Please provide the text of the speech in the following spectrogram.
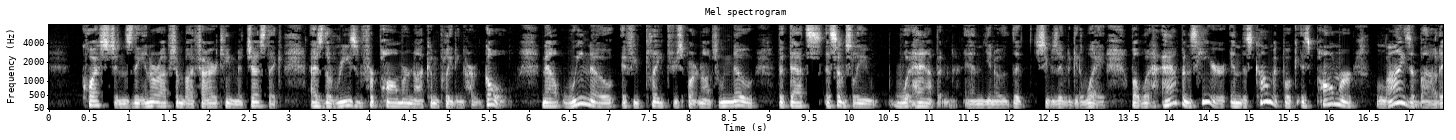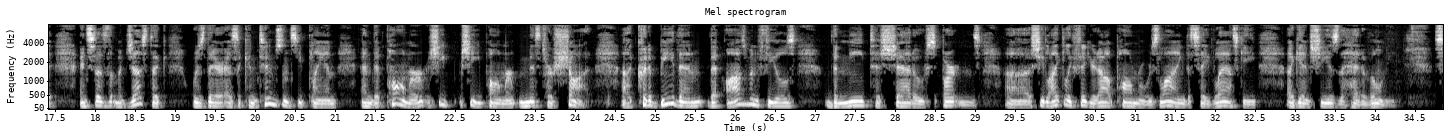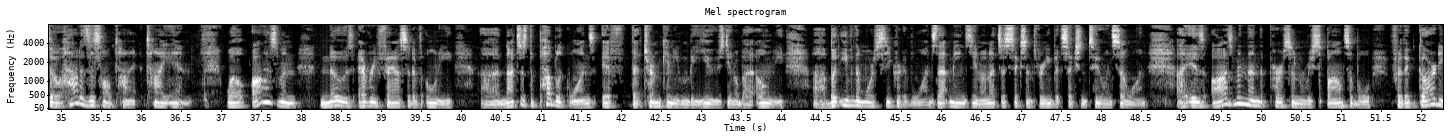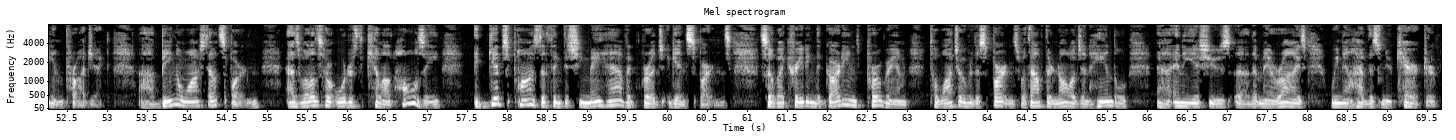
questions the interruption by Fire Team Majestic as the reason for Palmer not completing her goal. Now, we know, if you've played through Spartan Ops, we know that that's essentially what happened and, you know, that she was able to get away. But what happens here in this comic book is Palmer lies about it and says that Majestic was there as a contingency plan and that Palmer, she, she Palmer, missed her shot. Uh, could it be then that Osman feels the need to shadow Spartans? Uh, she likely figured out Palmer was lying to save Lasky. Again, she is the head of ONI. So how does this all tie, tie in? Well, Osman knows every facet of ONI, uh, not just the public ones, if that term can even be used, you know, by ONI, uh, but even the more secretive ones. That means, you know, not just Section 3, but Section 2 and so on. Uh, is Osman then the person responsible for the Guardian Project? Uh, being a washed out Spartan, as well as her orders to kill out Halsey, it gives pause to think that she may have a grudge against Spartans. So, by creating the Guardians program to watch over the Spartans without their knowledge and handle uh, any issues uh, that may arise, we now have this new character.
